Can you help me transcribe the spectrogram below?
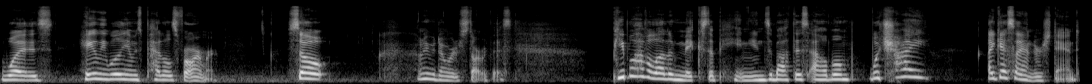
was Hayley Williams' Petals for Armor. So, I don't even know where to start with this. People have a lot of mixed opinions about this album, which I I guess I understand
